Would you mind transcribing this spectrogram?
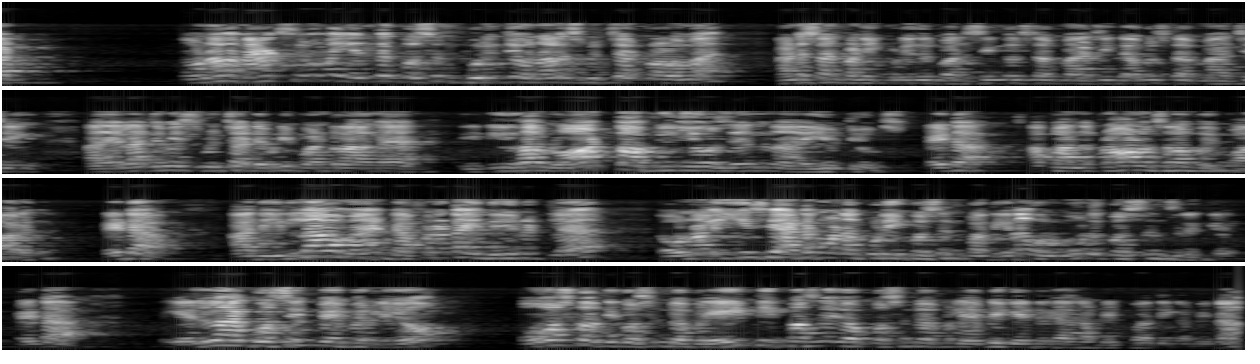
பட் உன்னால மேக்ஸிமம் எந்த கொஸ்டின் புரிஞ்சு உன்னால ஸ்மித் சார்ட் ப்ராப்ளம் அண்டர்ஸ்டாண்ட் பண்ணிக்க முடியுது பாரு. Single step matching double step matching அது எல்லாத்தையுமே ஸ்விட்ச் சார்ட் எப்படி பண்றாங்க? You have lot of videos in YouTubes ரைட்டா அப்ப அந்த ப்ராப்ளம்ஸ் எல்லாம் போய் பாருங்க. ரைட்டா அது இல்லாம டெஃபினட்டா இந்த யூனிட்ல உன்னால ஈஸியா அட்டன் பண்ணக்கூடிய கொஸ்டின் பாத்தீங்கன்னா ஒரு மூணு கொஸ்டின்ஸ் இருக்கு. ரைட்டா எல்லா கொஸ்டின் பேப்பர்லயும் most of the question paper eighty percentage of question பேப்பர்ல எப்படி கேட்டிருக்காங்க அப்படின்னு பாத்தீங்க அப்படின்னா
